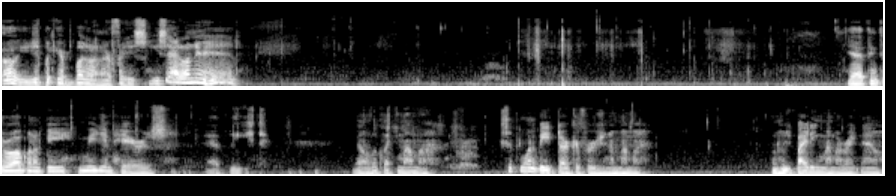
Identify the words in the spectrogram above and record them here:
Oh, you just put your butt on their face. You sat on their head. Yeah, I think they're all going to be medium hairs, at least. They don't look like Mama. Except you want to be a darker version of Mama. One who's biting Mama right now.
